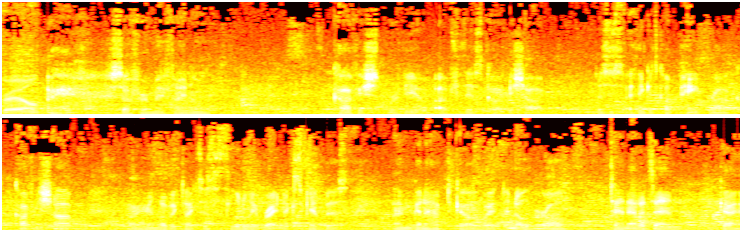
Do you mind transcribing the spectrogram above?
through. Okay, so for my final coffee review of this coffee shop, this is, I think it's called Paint Rock Coffee Shop out here in Lubbock, Texas. It's literally right next to campus. I'm gonna have to go with an overall 10 out of 10, okay?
